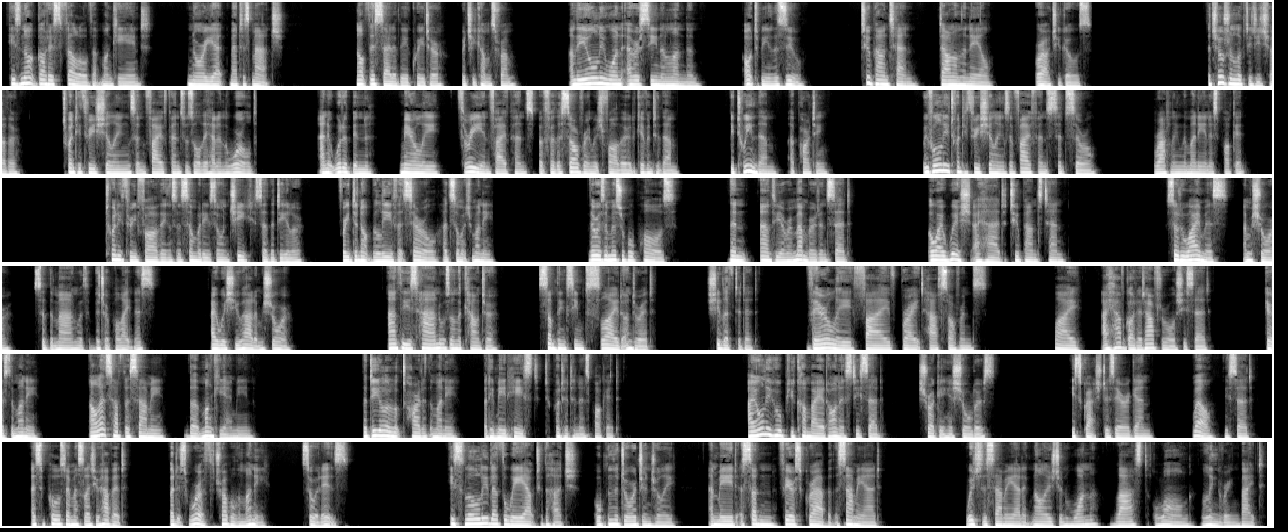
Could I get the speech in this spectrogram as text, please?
He's not got his fellow, that monkey ain't, nor yet met his match. Not this side of the equator, which he comes from, and the only one ever seen in London. Ought to be in the zoo. Two pound ten, down on the nail, or out he goes. The children looked at each other. Twenty three shillings and fivepence was all they had in the world, and it would have been merely three and fivepence but for the sovereign which father had given to them, between them at parting. We've only twenty three shillings and fivepence, said Cyril, rattling the money in his pocket. Twenty three farthings in somebody's own cheek, said the dealer, for he did not believe that Cyril had so much money. There was a miserable pause. Then Anthea remembered and said, Oh, I wish I had two pounds ten. So do I, miss, I'm sure, said the man with bitter politeness. I wish you had, I'm sure. Anthea's hand was on the counter. Something seemed to slide under it. She lifted it. There lay five bright half sovereigns. Why, I have got it after all, she said. Here's the money. Now let's have the Sammy, the monkey, I mean. The dealer looked hard at the money, but he made haste to put it in his pocket. I only hope you come by it honest, he said, shrugging his shoulders. He scratched his ear again. Well, he said, I suppose I must let you have it, but it's worth trouble the money. So it is. He slowly led the way out to the hutch, opened the door gingerly, and made a sudden, fierce grab at the Psammead, which the Psammead acknowledged in one last, long, lingering bite.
